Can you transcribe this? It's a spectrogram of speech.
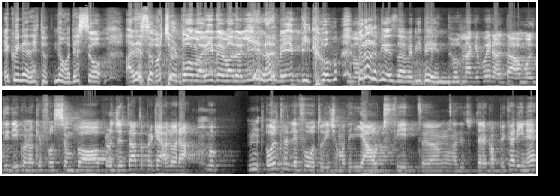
e quindi ha detto no adesso, adesso faccio il buon marito e vado lì e la vendico. Boh. Però alla fine stava ridendo. Ma che poi in realtà molti dicono che fosse un po' progettato perché allora, m- oltre alle foto, diciamo, degli outfit ehm, di tutte le coppie carine,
